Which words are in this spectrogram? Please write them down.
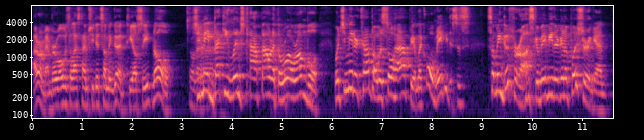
I don't remember. What was the last time she did something good? TLC? No. Oh, she that- made Becky Lynch tap out at the Royal Rumble. When she made her tap, I was so happy. I'm like, oh, maybe this is something good for Asuka. Maybe they're gonna push her again.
